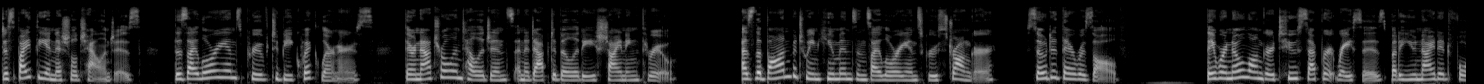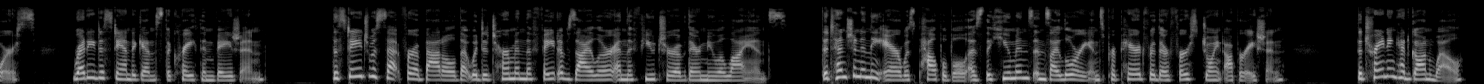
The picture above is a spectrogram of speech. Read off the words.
Despite the initial challenges, the Xylorians proved to be quick learners, their natural intelligence and adaptability shining through. As the bond between humans and Xylorians grew stronger, so did their resolve. They were no longer two separate races, but a united force, ready to stand against the Kraith invasion. The stage was set for a battle that would determine the fate of Xylor and the future of their new alliance. The tension in the air was palpable as the humans and Xylorians prepared for their first joint operation. The training had gone well,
